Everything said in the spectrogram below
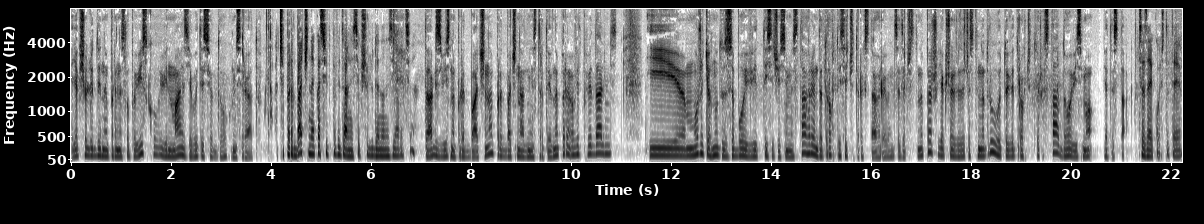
Якщо людина принесла повістку, він має з'явитися до комісаріату. А чи передбачена якась відповідальність, якщо людина не з'явиться? Так, звісно, передбачена. Передбачена адміністративна відповідальність і може тягнути за собою від 1700 гривень до 3400 гривень. Це за частину першу. Якщо за частину другу, то від 3400 до 8500. Це за якою статтею?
